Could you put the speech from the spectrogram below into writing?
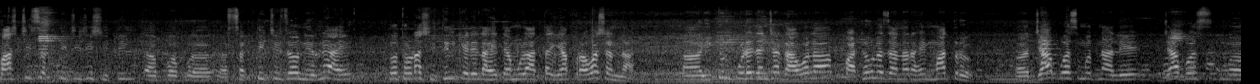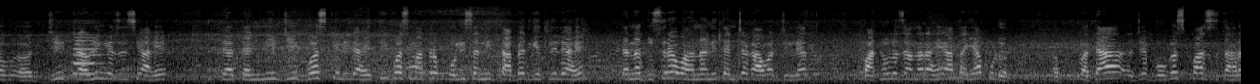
पासची सक्तीची जी शिथिल अ, प- प- सक्तीची जो निर्णय आहे तो थोडा शिथिल केलेला आहे. त्यामुळे आता या प्रवाशांना इथून पुढे त्यांच्या गावाला पाठवलं जाणार आहे. मात्र ज्या बसमधनं आले ज्या बस जी ट्रॅव्हलिंग एजन्सी आहे त्या त्यांनी जी बस केलेली आहे ती बस मात्र पोलिसांनी ताब्यात घेतलेली आहे. त्यांना दुसऱ्या वाहनाने त्यांच्या गावात जिल्ह्यात पाठवलं जाणार आहे. आता यापुढं त्या जे बोगस पास धार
